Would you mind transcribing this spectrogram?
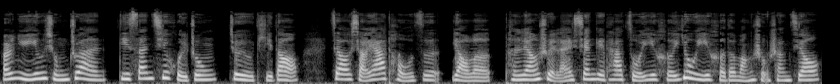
而《女英雄传》第三七回中就有提到，叫小丫头子舀了盆凉水来，先给她左一盒右一盒的往手上浇，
